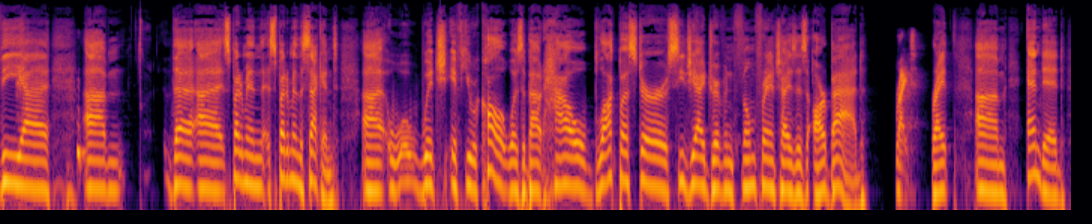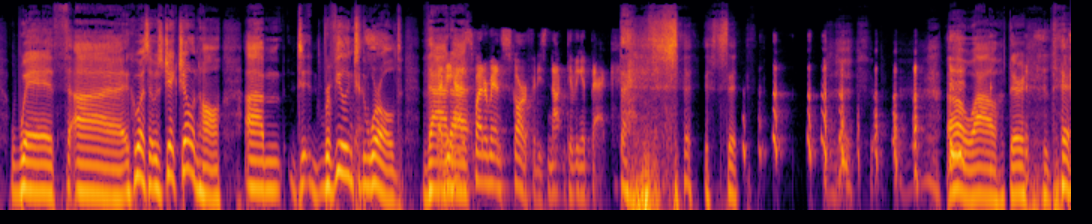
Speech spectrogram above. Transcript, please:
the, uh, um, the, uh, Spider-Man, Spider-Man the second, uh, w- which, if you recall, was about how blockbuster CGI driven film franchises are bad. Right. Right. Um, ended with, uh, who was it? It was Jake Gyllenhaal, um, d- revealing to the world that, And he uh, has Spider Man scarf, and he's not giving it back. oh wow. There, there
